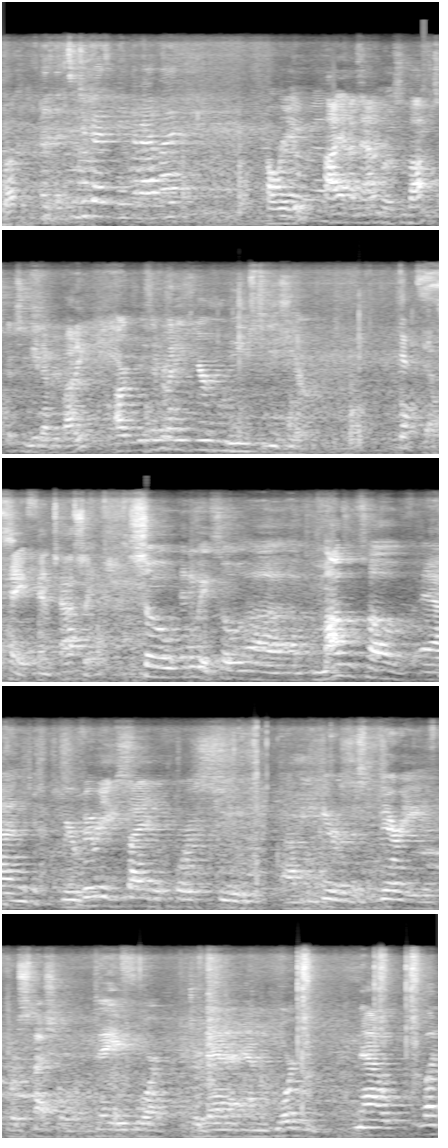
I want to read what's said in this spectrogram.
Welcome. Did you guys meet the rabbi? How are you? Hi, I'm Adam Rosenbaum. It's good to meet everybody. Are, is everybody here who needs to be here? Yes. Okay, fantastic. So anyway, so uh, Mazel Tov, and we're very excited, of course, to uh, be here at this very, of course, special day for Jordana and Morton. Now, what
